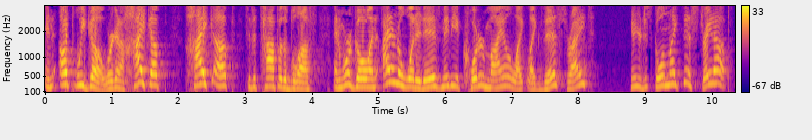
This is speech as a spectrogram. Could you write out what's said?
And up we go. We're going to hike up, hike up to the top of the bluff, and we're going, I don't know what it is, maybe a quarter mile like, like this, right? You know, you're just going like this, straight up.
